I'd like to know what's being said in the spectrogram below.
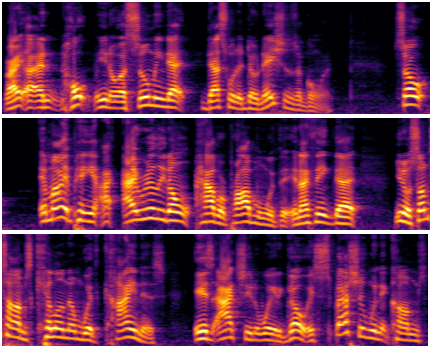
right? Uh, and hope, you know, assuming that that's where the donations are going. So, in my opinion, I, I really don't have a problem with it. And I think that, you know, sometimes killing them with kindness is actually the way to go, especially when it comes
